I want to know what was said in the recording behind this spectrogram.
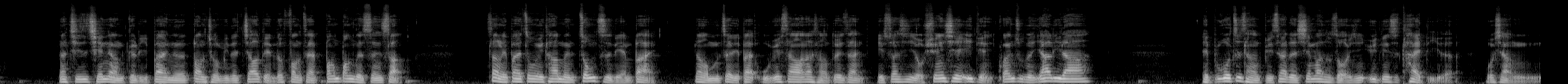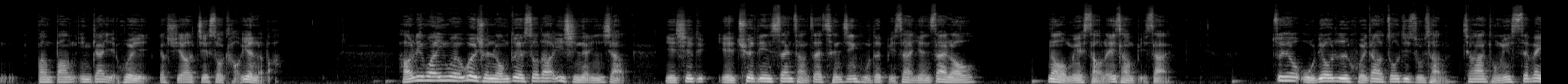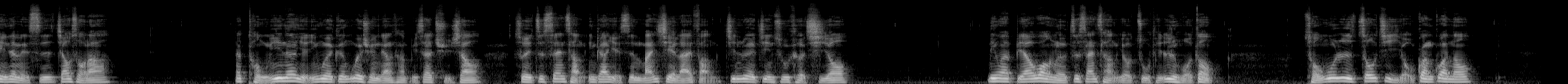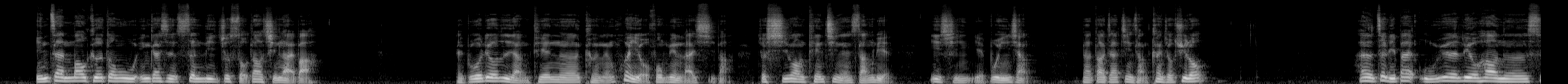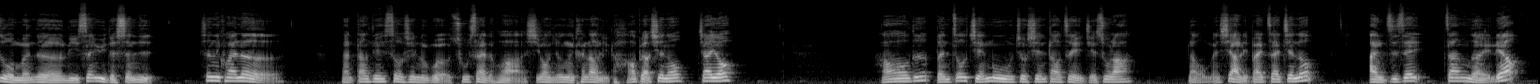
那其实前两个礼拜呢，棒球迷的焦点都放在邦邦的身上。上礼拜终于他们终止连败，那我们这礼拜五月三号那场对战也算是有宣泄一点关注的压力啦。哎，不过这场比赛的先发投手已经预定是泰迪了，我想邦邦应该也会要需要接受考验了吧。好，另外因为味全龙队受到疫情的影响，也确定也确定三场在澄清湖的比赛延赛喽。那我们也少了一场比赛。最后五六日回到洲际主场，将和统一 Seven Eleven 交手啦。那统一呢，也因为跟魏选两场比赛取消，所以这三场应该也是满血来访，精锐进出可期哦。另外不要忘了，这三场有主题日活动，宠物日洲际有罐罐哦。迎战猫科动物，应该是胜利就手到擒来吧。哎，不过六日两天呢，可能会有封面来袭吧，就希望天气能赏脸，疫情也不影响。那大家进场看球去喽！还有这礼拜五月六号呢，是我们的李胜玉的生日，生日快乐！那当天寿星如果有出赛的话，希望就能看到你的好表现哦，加油！好的，本周节目就先到这里结束啦。那我们下礼拜再见喽，暗自 C 张磊聊。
